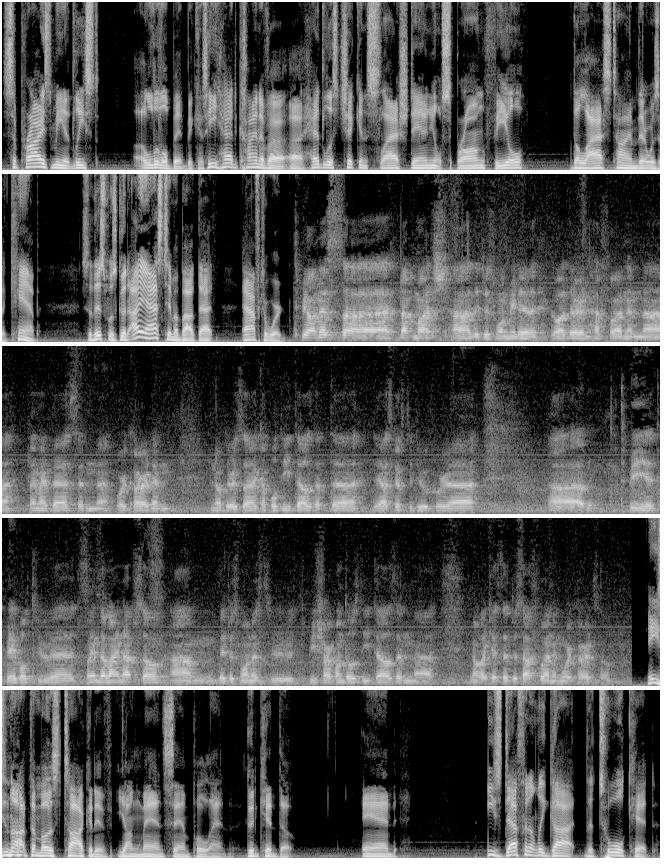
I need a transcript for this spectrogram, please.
surprised me at least a little bit because he had kind of a, a headless chicken slash Daniel Sprong feel the last time there was a camp. So this was good. I asked him about that afterward. To be honest, uh, not much. Uh, they just want me to go out there and have fun and uh, play my best and uh, work hard. And you know, there's a couple details that uh, they ask us to do for uh, to be to be able to, to, play in the lineup. So um, they just want us to, to, be sharp on those details and you know, like I said, just have fun and work hard. So he's not the most talkative young man, Sam Poulin. Good kid though, and he's definitely got the toolkit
